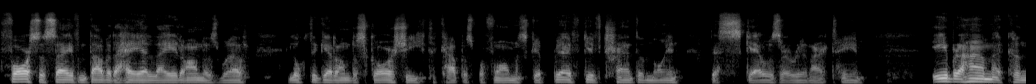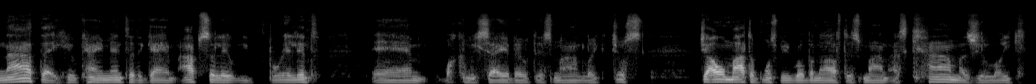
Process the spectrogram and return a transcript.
Force a save and David Gea laid on as well. Look to get on the score sheet to cap his performance. Give, give Trent a nine. The scouser in our team. Ibrahim Konate, who came into the game, absolutely brilliant. Um, what can we say about this man? Like just Joel Matip must be rubbing off this man as calm as you like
